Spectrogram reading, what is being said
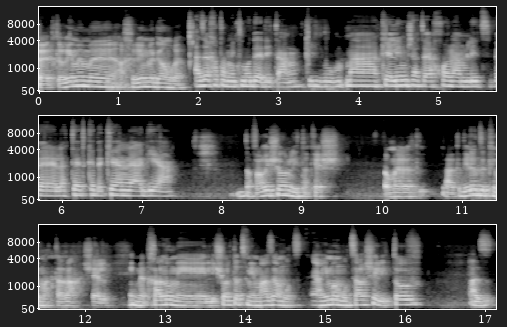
והאתגרים הם אה, אחרים לגמרי. אז איך אתה מתמודד איתם? כאילו, מה הכלים שאתה יכול להמליץ ולתת כדי כן להגיע? דבר ראשון, להתעקש. זאת אומרת, להגדיר את זה כמטרה של, אם התחלנו מלשאול את עצמי מה זה המוצ... האם המוצר שלי טוב, אז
